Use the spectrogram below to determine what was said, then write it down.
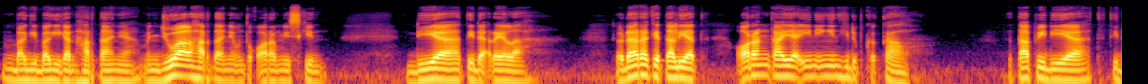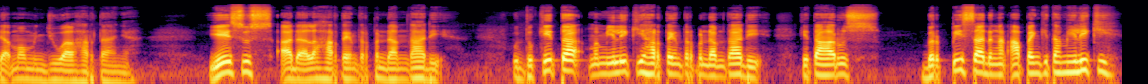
membagi-bagikan hartanya, menjual hartanya untuk orang miskin. Dia tidak rela. Saudara kita lihat, orang kaya ini ingin hidup kekal. Tetapi dia tidak mau menjual hartanya. Yesus adalah harta yang terpendam tadi. Untuk kita memiliki harta yang terpendam tadi, kita harus berpisah dengan apa yang kita miliki.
